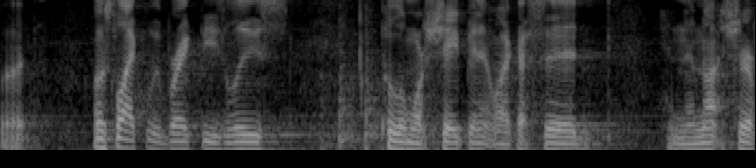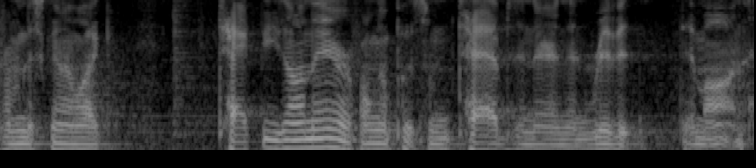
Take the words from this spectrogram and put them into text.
but most likely break these loose put a little more shape in it, like I said. And I'm not sure if I'm just gonna like tack these on there or if I'm gonna put some tabs in there and then rivet them on.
